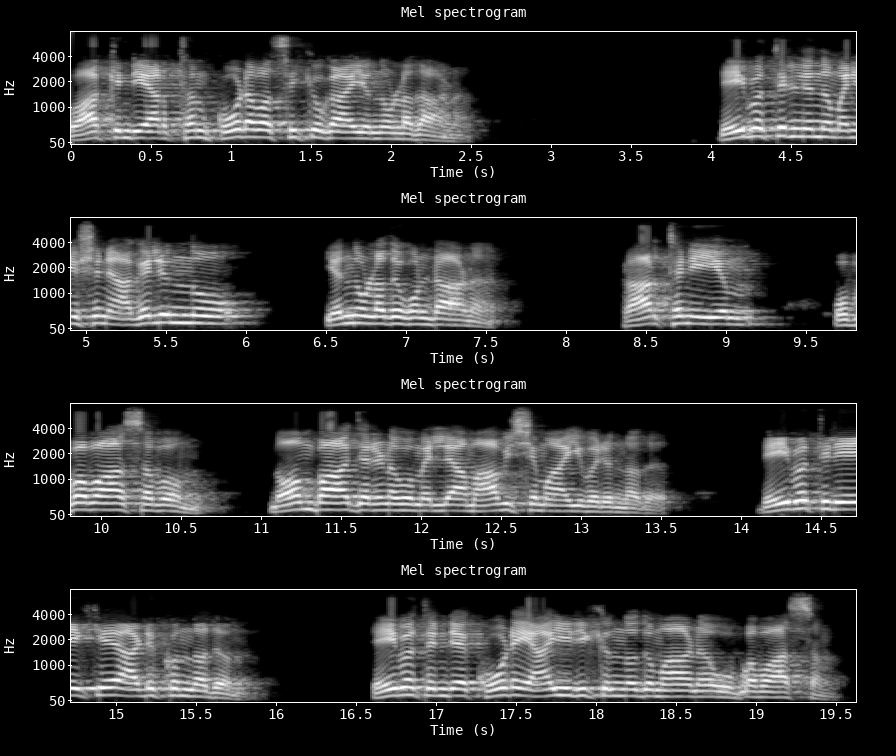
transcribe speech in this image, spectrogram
വാക്കിന്റെ അർത്ഥം കൂടെ വസിക്കുക എന്നുള്ളതാണ്. ദൈവത്തിൽ നിന്ന് മനുഷ്യൻ അകലുന്നു എന്നുള്ളത് കൊണ്ടാണ് പ്രാർത്ഥനയും ഉപവാസവും നോമ്പാചരണവുമെല്ലാം ആവശ്യമായി വരുന്നത്. ദൈവത്തിലേക്ക് അടുക്കുന്നതും ദൈവത്തിന്റെ കൂടെ ആയിരിക്കുന്നതുമാണ് ഉപവാസം.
